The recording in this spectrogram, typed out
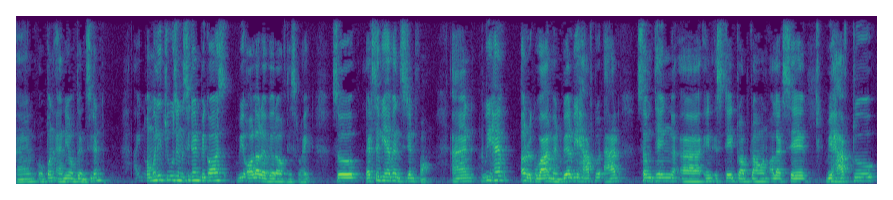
and open any of the incident. I normally choose incident because we all are aware of this, right? So let's say we have an incident form and we have a requirement where we have to add something uh, in state drop down or let's say we have to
